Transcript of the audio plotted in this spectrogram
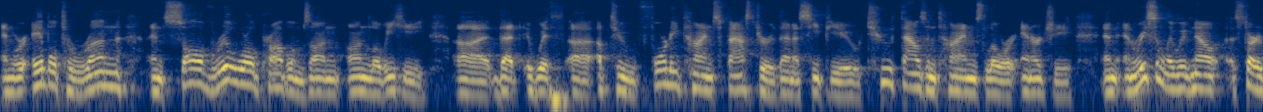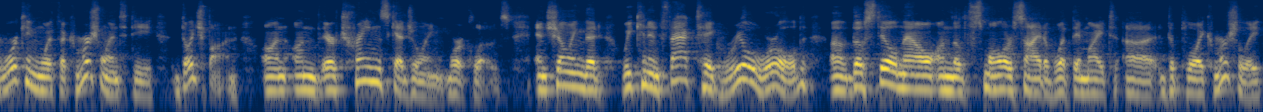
and we're able to run and solve real world problems on on Loihi uh, that with uh, up to 40 times faster than a CPU, 2,000 times lower energy, and and recently we've now started working with a commercial entity, Deutsche Bahn, on on their train scheduling workload and showing that we can in fact take real world, uh, though still now on the smaller side of what they might uh, deploy commercially,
